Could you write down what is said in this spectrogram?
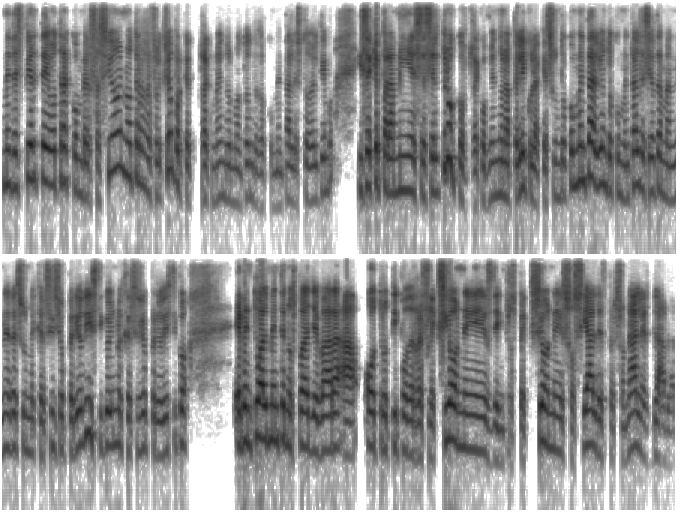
me despierte otra conversación, otra reflexión, porque recomiendo un montón de documentales todo el tiempo y sé que para mí ese es el truco. Recomiendo una película que es un documental y un documental de cierta manera es un ejercicio periodístico y un ejercicio periodístico eventualmente nos pueda llevar a otro tipo de reflexiones, de introspecciones sociales, personales, bla, bla.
